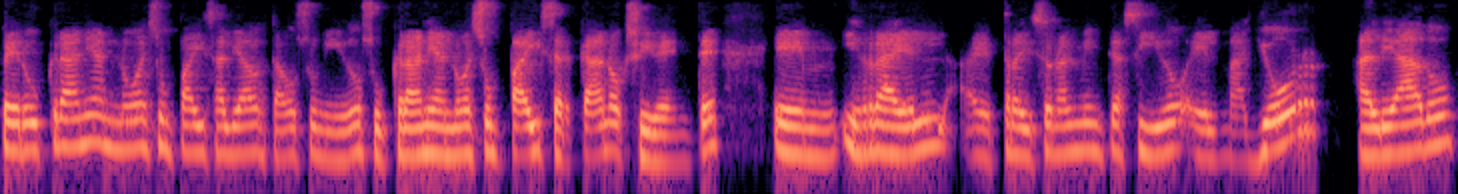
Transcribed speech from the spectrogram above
pero Ucrania no es un país aliado a Estados Unidos, Ucrania no es un país cercano a Occidente. Em, Israel eh, tradicionalmente ha sido el mayor aliado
